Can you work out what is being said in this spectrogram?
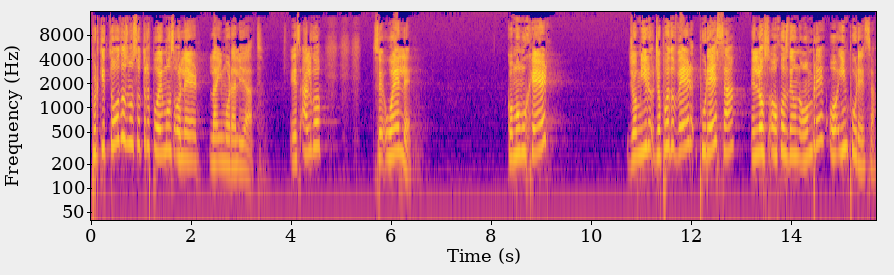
porque todos nosotros podemos oler la inmoralidad. Es algo, se huele. Como mujer, yo miro, yo puedo ver pureza en los ojos de un hombre o impureza.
